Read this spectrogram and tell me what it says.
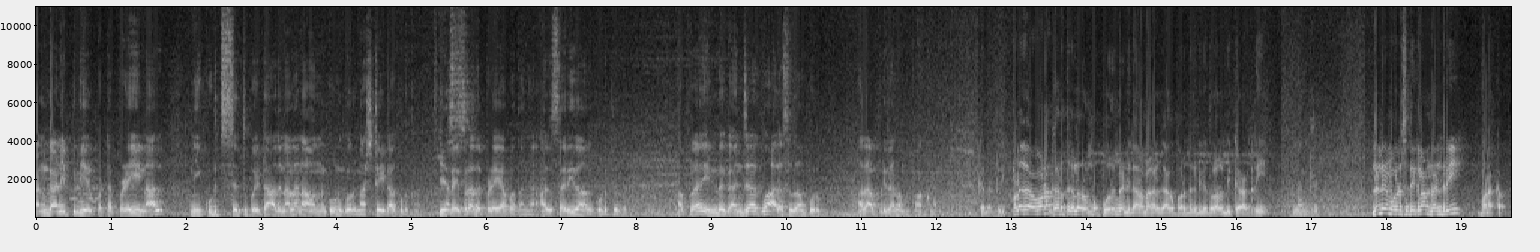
கண்காணிப்பில் ஏற்பட்ட பிழையினால் நீ குடிச்சு செத்து போயிட்ட. அதனால நான் வந்து உனக்கு ஒரு நஷ்ட ஈடாக கொடுக்குறேன். நிறைய பேர் அதை பிழையா பார்த்தாங்க. அது சரிதான் அது கொடுத்தது. அப்போ இந்த கஞ்சாவுக்கும் அரசு தான் பொறுப்பு. அதை அப்படி தான் நம்ம பார்க்கணும். மிக்க நன்றி. பல விதமான கருத்துக்களை ரொம்ப பொறுமை நிதானமாக எங்களுக்காக பருந்து கிடைக்க தொடர் மிக்க நன்றி. நன்றி. நன்றி மக்கள் சந்திக்கலாம். நன்றி. வணக்கம்.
